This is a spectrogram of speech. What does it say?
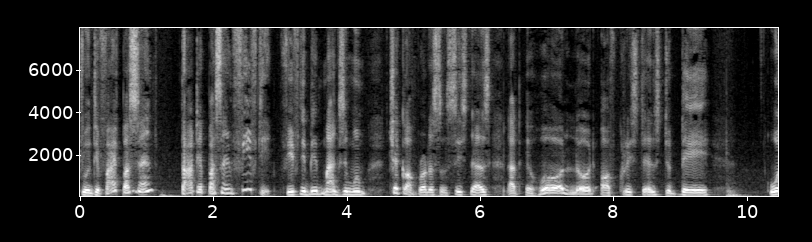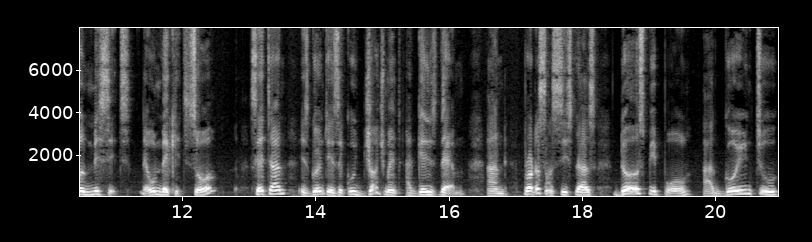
25%, 30%, 50. 50 be maximum. Check up, brothers and sisters, that a whole load of Christians today will miss it. They will make it. So, Satan is going to execute judgment against them. And brothers and sisters, those people are going to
